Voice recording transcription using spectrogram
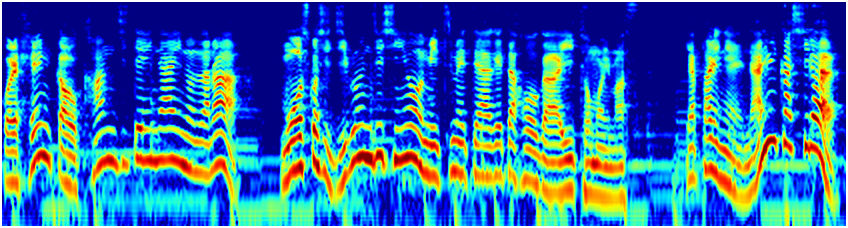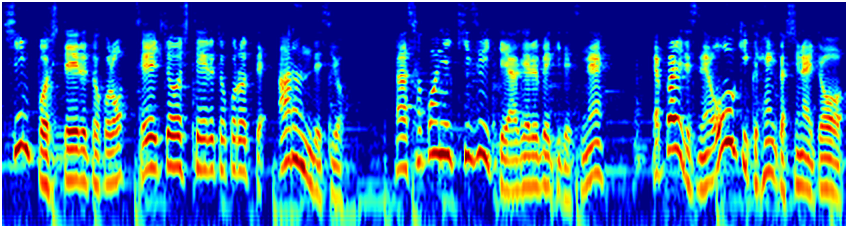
これ変化を感じていないのならもう少し自分自身を見つめてあげた方がいいと思います。やっぱりね何かしら進歩しているところ成長しているところってあるんですよ。だからそこに気づいてあげるべきですね。やっぱりですね大きく変化しないと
